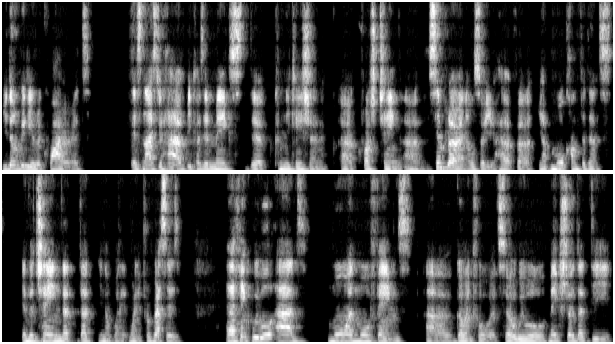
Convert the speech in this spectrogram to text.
You don't really require it. It's nice to have because it makes the communication uh, cross chain uh, simpler, and also you have uh, you have more confidence in the chain that that you know when it when it progresses. And I think we will add more and more things uh, going forward. So we will make sure that the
